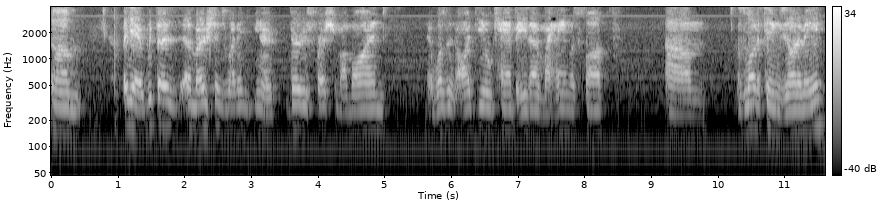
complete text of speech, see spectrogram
Um, but yeah, with those emotions running, you know, very fresh in my mind. It wasn't ideal camp either. My hand was fucked. Um, there's a lot of things, you know what I mean?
